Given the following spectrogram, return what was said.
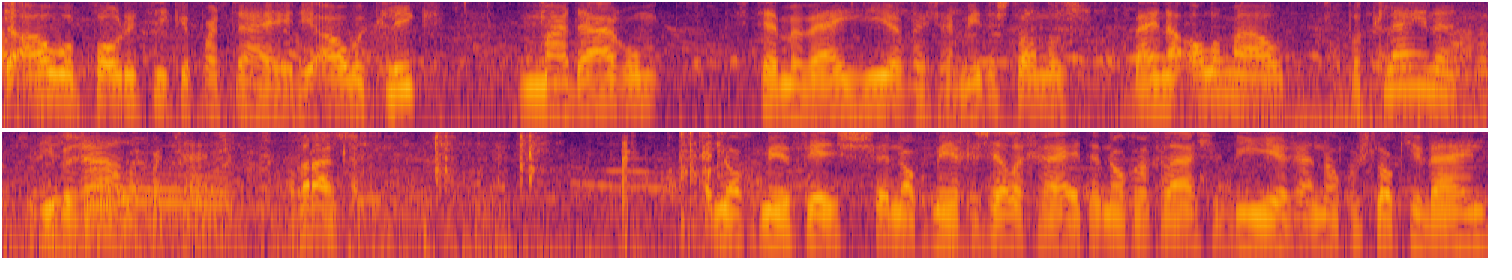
De oude politieke partijen, die oude kliek. Maar daarom stemmen wij hier, wij zijn middenstanders, bijna allemaal op een kleine liberale partij. En nog meer vis, en nog meer gezelligheid, en nog een glaasje bier en nog een slokje wijn.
